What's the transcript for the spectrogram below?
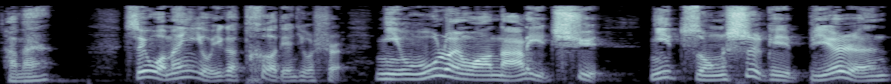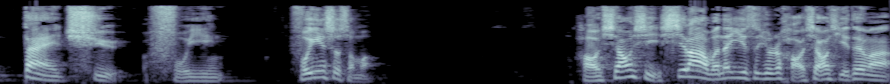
阿门。所以我们有一个特点，就是你无论往哪里去，你总是给别人带去福音。福音是什么？好消息，希腊文的意思就是好消息，对吗？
